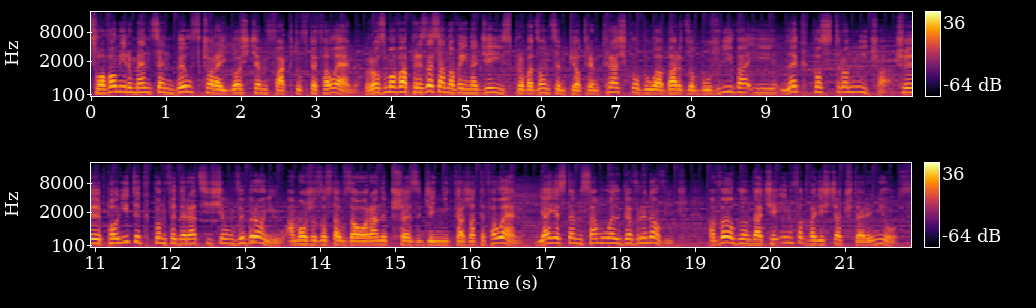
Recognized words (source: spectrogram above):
Sławomir Mencen był wczoraj gościem Faktów TVN. Rozmowa prezesa Nowej Nadziei z prowadzącym Piotrem Kraśko była bardzo burzliwa i lekko stronnicza. Czy polityk Konfederacji się wybronił, a może został zaorany przez dziennikarza TVN? Ja jestem Samuel Gawrynowicz, a wy oglądacie Info24 News.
